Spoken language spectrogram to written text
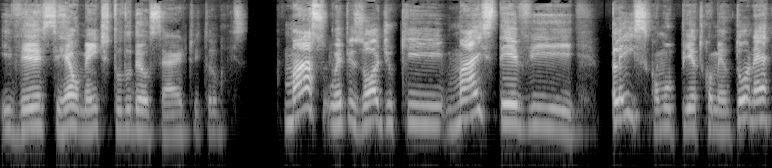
e ver se realmente tudo deu certo e tudo mais. Mas o episódio que mais teve plays, como o Pietro comentou, né?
